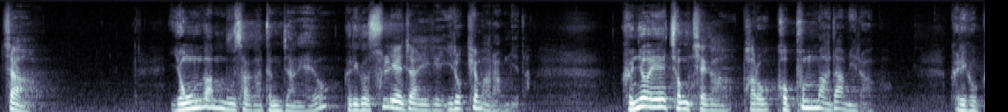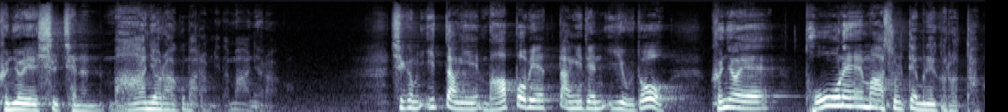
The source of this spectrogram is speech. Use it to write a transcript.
자, 용감 무사가 등장해요. 그리고 순례자에게 이렇게 말합니다. 그녀의 정체가 바로 거품 마담이라고. 그리고 그녀의 실체는 마녀라고 말합니다. 마녀라고. 지금 이 땅이 마법의 땅이 된 이유도 그녀의 돈의 마술 때문에 그렇다고.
